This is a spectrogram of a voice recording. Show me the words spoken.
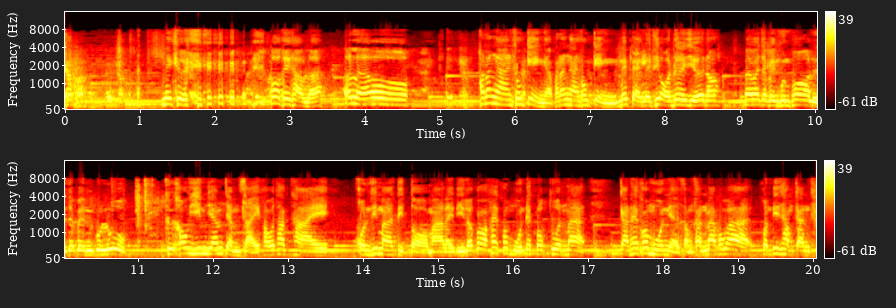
ครับ ไม่เคย พ่อเคยขับเหรอเออเหรอโอ้พนักงานเขาเก่งอะ พนักงานเขาเก่ง ไม่แปลกเลยที่ออเดอร์เยอะเนาะไม่ว่าจะเป็นคุณพ่อหรือจะเป็นคุณลูก คือเขายิ้มแย้มแจ่มใสเขาทักทาย คนที่มาติดต่อมาอะไรดี แล้วก็ให้ข้อมูลได้ครบถ้วนมาก การให้ข้อมูลเนี่ยสำคัญมากเพราะว่าคนที่ทำการข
